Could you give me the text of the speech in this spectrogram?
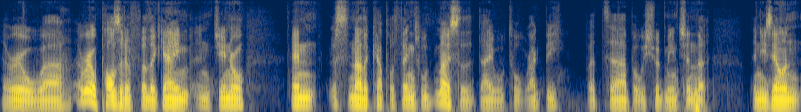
a real uh, a real positive for the game in general. And just another couple of things. Well, most of the day we'll talk rugby, but uh, but we should mention that the New Zealand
